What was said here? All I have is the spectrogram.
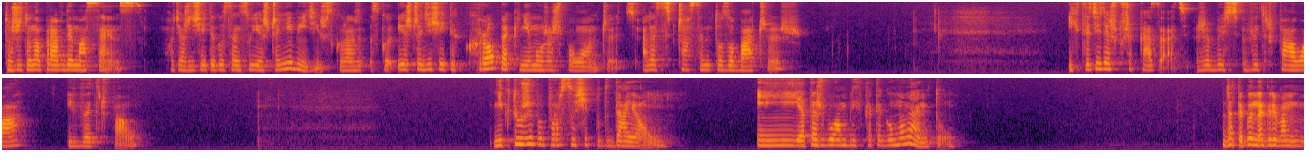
to, że to naprawdę ma sens. Chociaż dzisiaj tego sensu jeszcze nie widzisz, skoro, skoro jeszcze dzisiaj tych kropek nie możesz połączyć, ale z czasem to zobaczysz. I chcę Ci też przekazać, żebyś wytrwała i wytrwał. Niektórzy po prostu się poddają. I ja też byłam bliska tego momentu. Dlatego nagrywam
